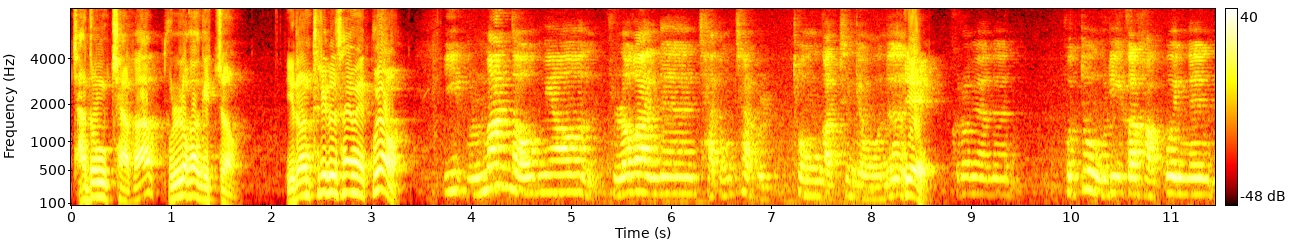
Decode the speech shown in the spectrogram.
자동차가 굴러가겠죠. 이런 트릭을 사용했고요. 이 물만 넣으면 굴러가는 자동차 물통 같은 경우는 예. 그러면은 보통 우리가 갖고 있는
